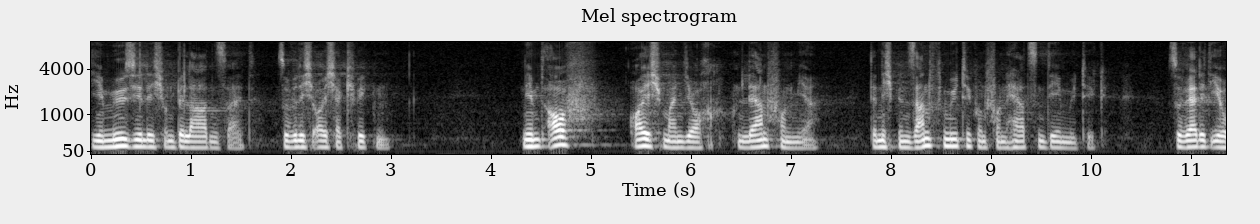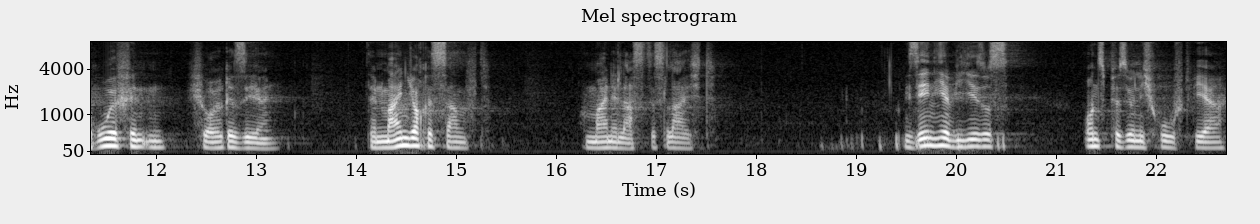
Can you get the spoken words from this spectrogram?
die ihr mühselig und beladen seid, so will ich euch erquicken. Nehmt auf euch mein Joch und lernt von mir, denn ich bin sanftmütig und von Herzen demütig. So werdet ihr Ruhe finden für eure Seelen. Denn mein Joch ist sanft und meine Last ist leicht. Wir sehen hier, wie Jesus uns persönlich ruft, wie er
